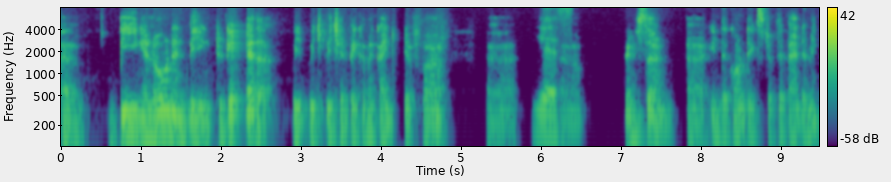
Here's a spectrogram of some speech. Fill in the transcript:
uh, being alone and being together, which, which had become a kind of uh, uh, yes. Uh, concern uh, in the context of the pandemic.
